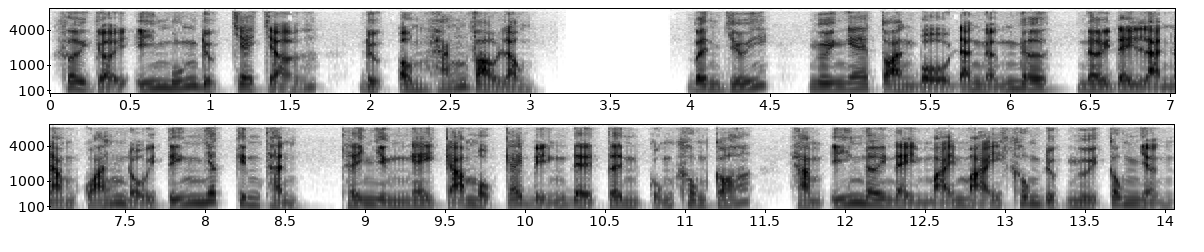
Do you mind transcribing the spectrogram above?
khơi gợi ý muốn được che chở, được ôm hắn vào lòng. Bên dưới, người nghe toàn bộ đã ngẩn ngơ, nơi đây là nam quán nổi tiếng nhất kinh thành, thế nhưng ngay cả một cái biển đề tên cũng không có, hàm ý nơi này mãi mãi không được người công nhận.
